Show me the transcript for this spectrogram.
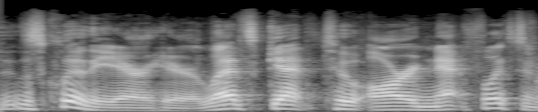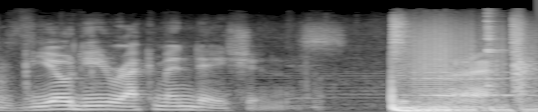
let's clear the air here. Let's get to our Netflix and VOD recommendations. All right.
